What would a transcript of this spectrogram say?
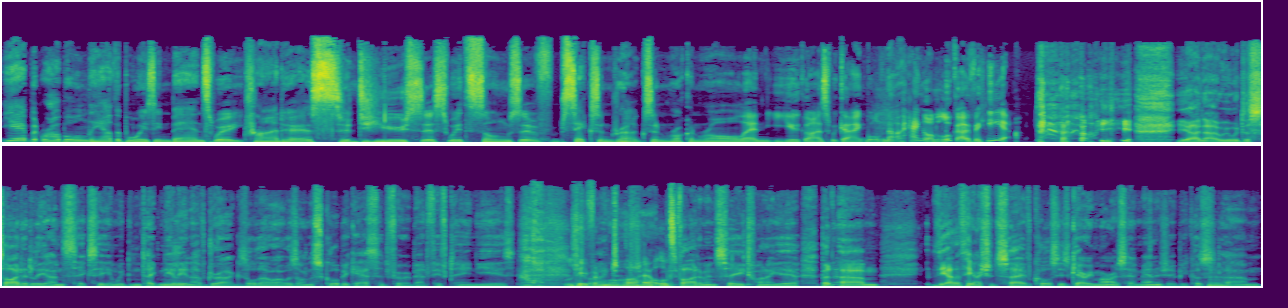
Yeah, but Rob, all the other boys in bands were trying to seduce us with songs of sex and drugs and rock and roll, and you guys were going, well, no, hang on, look over here. yeah, yeah, I know. We were decidedly unsexy and we didn't take nearly enough drugs, although I was on ascorbic acid for about 15 years. living wild. To, vitamin C, trying to, yeah. But um, the other thing I should say, of course, is Gary Morris, our manager, because mm. um,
